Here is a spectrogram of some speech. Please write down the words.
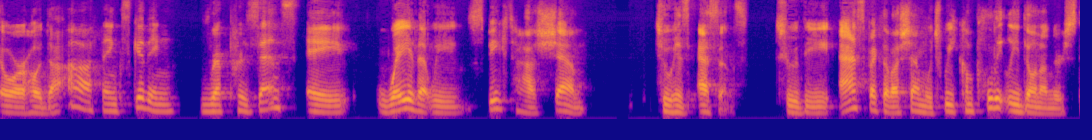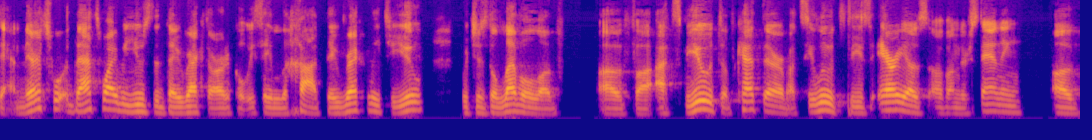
or Hoda'ah, thanksgiving, represents a way that we speak to Hashem to his essence to the aspect of Hashem which we completely don't understand. That's, that's why we use the direct article. We say lechat, directly to you, which is the level of, of uh, atzmiut, of keter, of atzilut, these areas of understanding of,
